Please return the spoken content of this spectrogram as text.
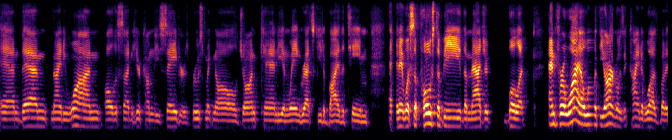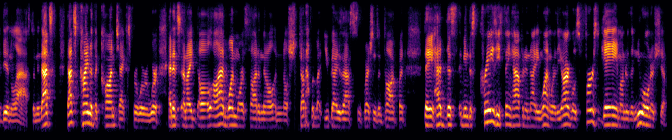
And then 91, all of a sudden, here come these saviors Bruce McNall, John Candy, and Wayne Gretzky to buy the team. And it was supposed to be the magic bullet and for a while with the Argos, it kind of was, but it didn't last. I mean, that's that's kind of the context for where we were. And it's and I will I'll add one more thought, and then I'll and I'll shut up and let you guys ask some questions and talk. But they had this. I mean, this crazy thing happened in '91 where the Argos' first game under the new ownership,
